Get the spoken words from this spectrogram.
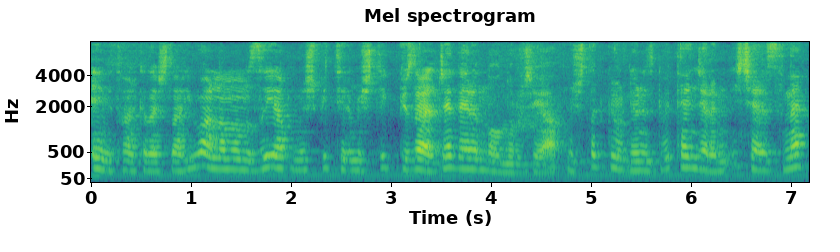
Evet arkadaşlar yuvarlamamızı yapmış bitirmiştik. Güzelce derin dondurucuya atmıştık. Gördüğünüz gibi tenceremin içerisine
